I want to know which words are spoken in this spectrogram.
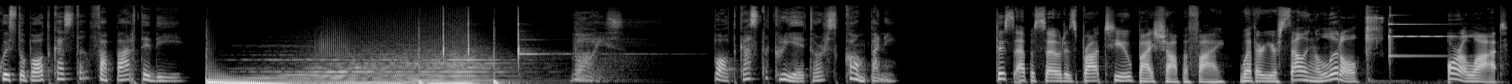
Questo podcast fa parte di Voice Podcast Creators Company. This episode is brought to you by Shopify. Whether you're selling a little or a lot,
